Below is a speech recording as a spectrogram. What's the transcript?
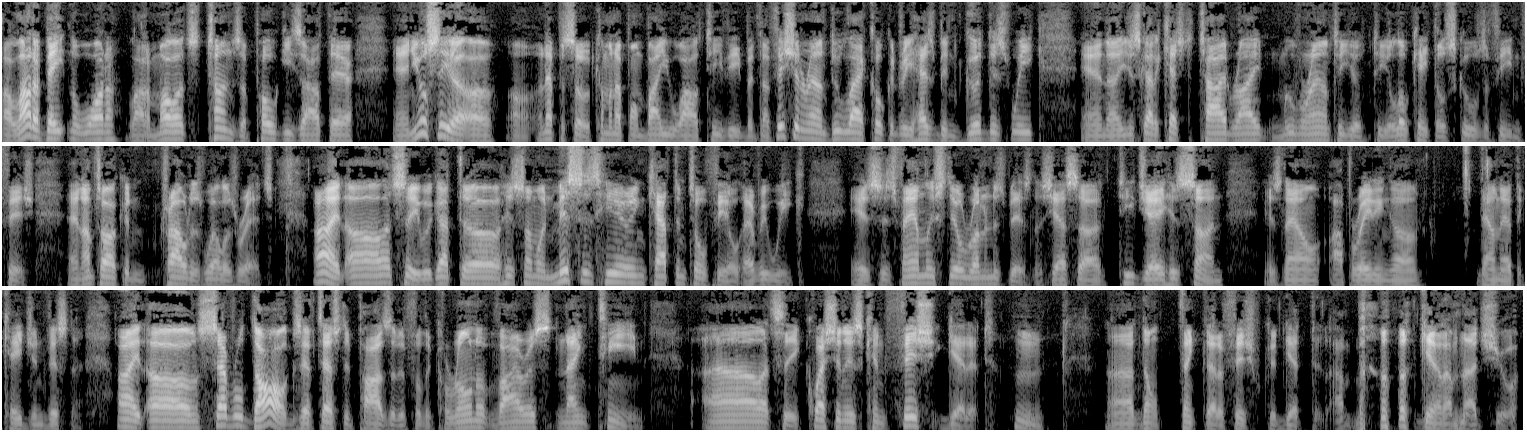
a lot of bait in the water, a lot of mullets, tons of pogies out there, and you'll see a, a, a an episode coming up on Bayou Wild TV. But fishing around Dulac Cocodrie has been good this week, and uh, you just got to catch the tide right and move around till you till you locate those schools of feeding fish. And I'm talking trout as well as reds. All right, uh, let's see. We got uh, here's someone misses hearing Captain Theophile every week. Is his family still running his business? Yes, uh, TJ, his son, is now operating uh, down there at the Cajun Vista. All right, uh, several dogs have tested positive for the coronavirus 19. Uh, let's see. Question is, can fish get it? Hmm. I don't think that a fish could get it. I'm, again, I'm not sure.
